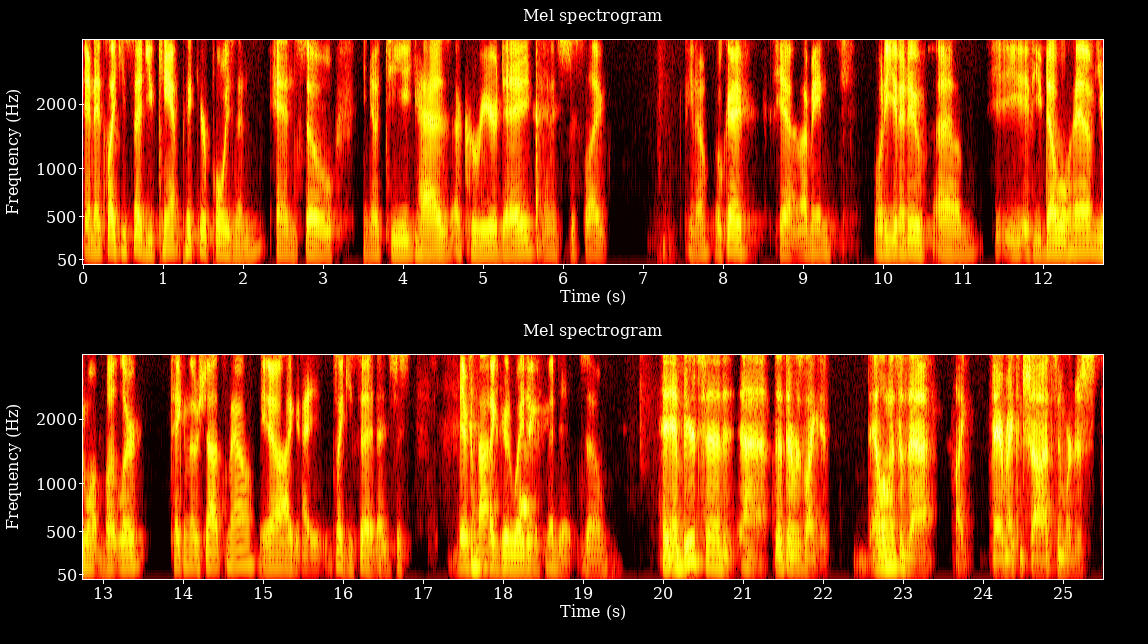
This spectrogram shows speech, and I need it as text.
and it's like you said, you can't pick your poison, and so you know Teague has a career day, and it's just like, you know, okay, yeah, I mean, what are you gonna do? Um, if you double him, you want Butler taking those shots now. You know, like I, it's like you said, it's just there's not a good way to defend it. So, and Beard said uh, that there was like elements of that, like they're making shots and we're just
